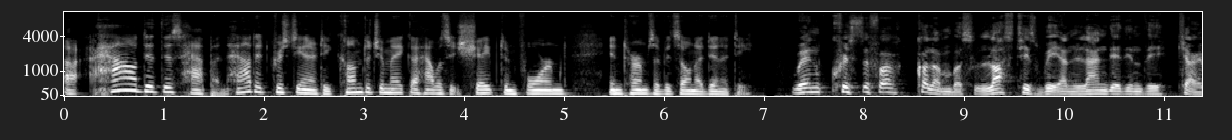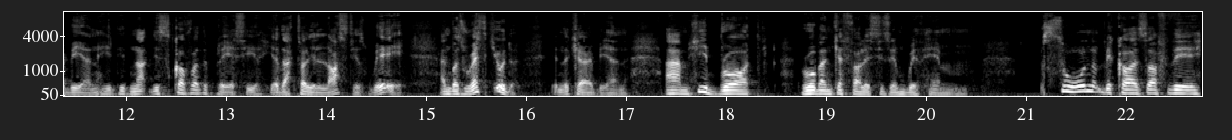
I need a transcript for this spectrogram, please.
Uh, how did this happen? How did Christianity come to Jamaica? How was it shaped and formed in terms of its own identity? When Christopher Columbus lost his way and landed in the Caribbean, he did not discover the place. He, he had actually lost his way and was rescued in the Caribbean. Um, he brought Roman Catholicism with him. Soon, because of the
